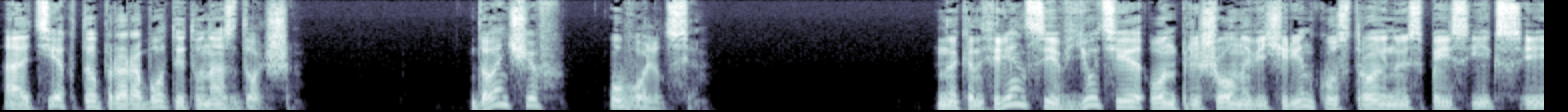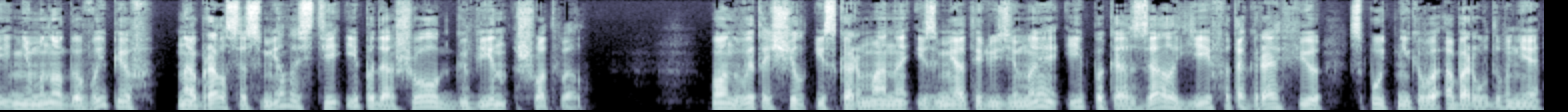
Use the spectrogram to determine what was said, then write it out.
а те, кто проработает у нас дольше. Дончев уволился. На конференции в Юте он пришел на вечеринку, устроенную SpaceX, и, немного выпив, набрался смелости и подошел к Гвин Шотвелл. Он вытащил из кармана измятый резюме и показал ей фотографию спутникового оборудования,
